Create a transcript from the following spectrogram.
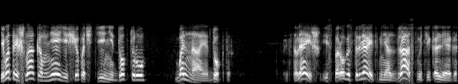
И вот пришла ко мне еще почти не доктору, больная доктор. Представляешь, из порога стреляет в меня «Здравствуйте, коллега!»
